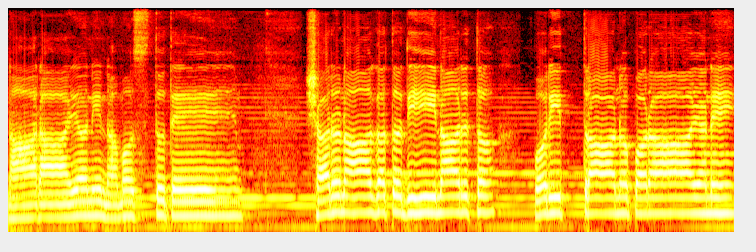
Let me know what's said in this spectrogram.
नारायणि नमस्तु ते। शरणागतदीनार्थ परित्राणपरायणे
